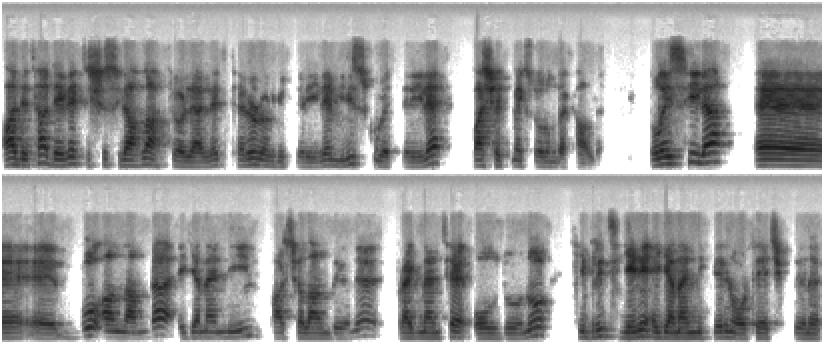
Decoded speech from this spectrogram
adeta devlet dışı silahlı aktörlerle, terör örgütleriyle, milis kuvvetleriyle baş etmek zorunda kaldı. Dolayısıyla e, e, bu anlamda egemenliğin parçalandığını, fragmente olduğunu, hibrit yeni egemenliklerin ortaya çıktığını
